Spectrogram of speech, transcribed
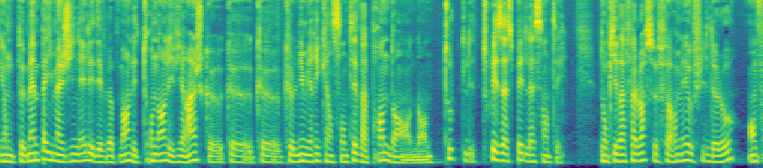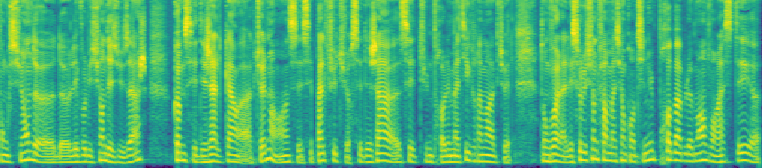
Et on ne peut même pas imaginer les développements, les tournants, les virages que, le numérique en santé va prendre dans, tous les aspects de la santé. Donc il va falloir se former au fil de l'eau en fonction de, l'évolution des usages, comme c'est déjà le cas actuellement. Hein. Ce C'est pas le futur, c'est déjà c'est une problématique vraiment actuelle. Donc voilà, les solutions de formation continue probablement vont rester euh,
